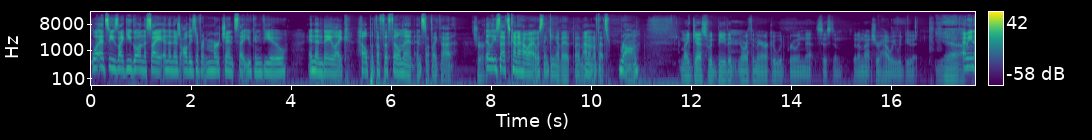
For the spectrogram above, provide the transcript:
well, Etsy's like you go on the site and then there's all these different merchants that you can view and then they like help with the fulfillment and stuff like that. sure. At least that's kind of how I was thinking of it, but I don't know if that's wrong. My guess would be that North America would ruin that system, but I'm not sure how we would do it. yeah. I mean,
